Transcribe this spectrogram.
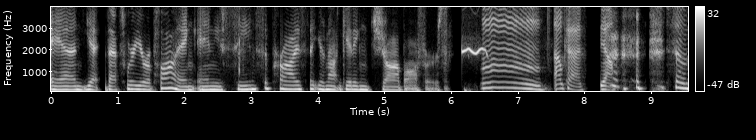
And yet that's where you're applying, and you seem surprised that you're not getting job offers. Mm, okay. Yeah. so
